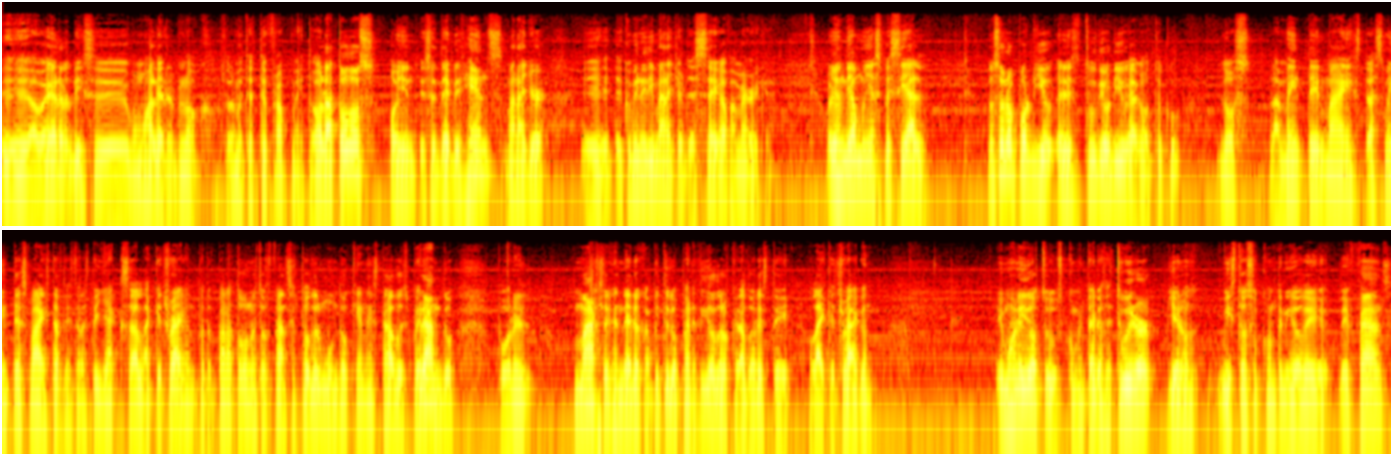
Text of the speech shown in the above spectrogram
Eh, a ver, dice, vamos a leer el blog, solamente este fragmento. Hola a todos, hoy es David Hens, manager, eh, el community manager de Sega of America. Hoy es un día muy especial, no solo por el estudio Ryuga Gotoku, los, la mente maestra, las mentes maestras detrás de Yakuza Like a Dragon, pero para todos nuestros fans en todo el mundo que han estado esperando por el más legendario capítulo perdido de los creadores de Like a Dragon. Hemos leído tus comentarios de Twitter, vieron, visto su contenido de, fans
